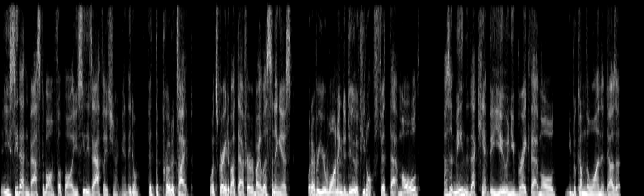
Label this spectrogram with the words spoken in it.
you see that in basketball and football. You see these athletes, you're like, man, they don't fit the prototype. What's great about that for everybody listening is whatever you're wanting to do, if you don't fit that mold, doesn't mean that that can't be you and you break that mold, you become the one that does it.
